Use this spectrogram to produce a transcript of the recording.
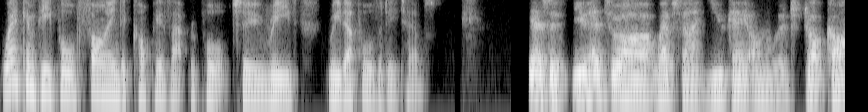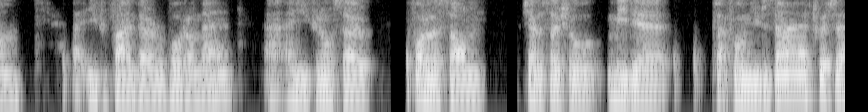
Where can people find a copy of that report to read read up all the details? Yes, yeah, so if you head to our website ukonward.com, uh, you can find the report on there, uh, and you can also follow us on whichever social media platform you desire, Twitter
